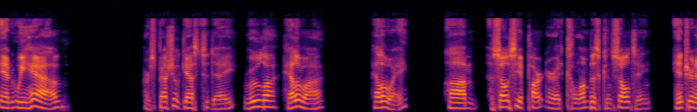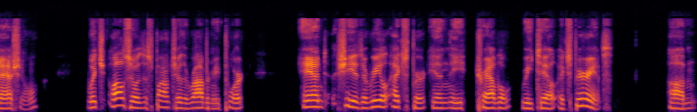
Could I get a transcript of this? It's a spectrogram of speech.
and we have our special guest today, Roula Heleiwa, Heleiwa um, associate partner at Columbus Consulting International, which also is a sponsor of the Robin Report. And she is a real expert in the travel retail experience. Um,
